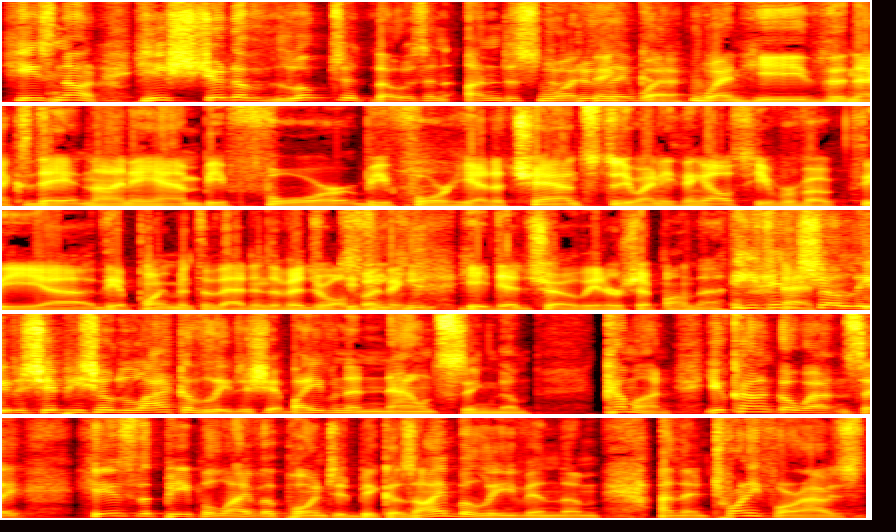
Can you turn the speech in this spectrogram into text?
he's not. He should have looked at those and understood Well, who they were. when he the next day at 9 a.m. before before he had a chance to do anything else, he revoked the uh, the appointment of that individual. So I think think he, did show leadership on that. He didn't And show leadership. He showed lack of leadership by even announcing them. Come on. You can't go out and say, here's the people I've appointed because I believe in them. And then 24 hours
